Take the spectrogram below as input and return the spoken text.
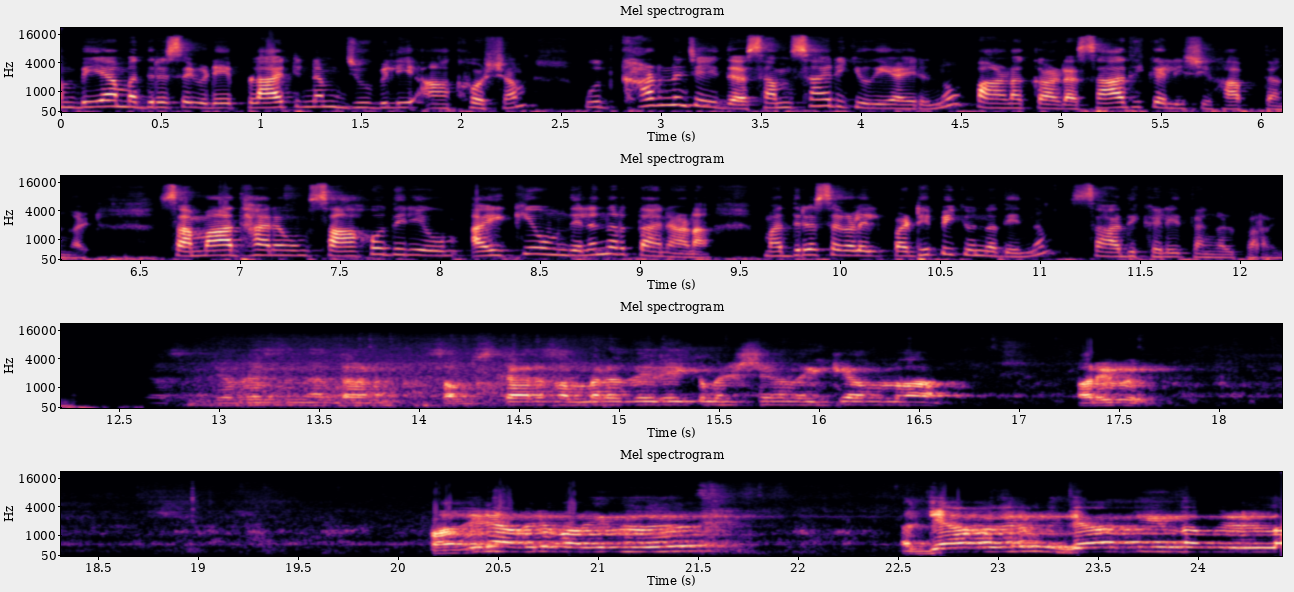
അംബിയ മദ്രസയുടെ പ്ലാറ്റിനം ജൂബിലി ആഘോഷം ഉദ്ഘാടനം ചെയ്ത് സംസാരിക്കുകയായിരുന്നു പാണക്കാട് സാദിഖലി ശിഹാബ് തങ്ങൾ. സമാധാനവും സാഹോദര്യവും ഐക്യവും നിലനിർത്താനാണ് മദ്രസകളിൽ പഠിപ്പിക്കുന്നതെന്നും സാദിഖലി തങ്ങൾ പറഞ്ഞു. വിദ്യാഭ്യാസം എന്താണ്? സംസ്കാര സമ്പന്നതയിലേക്ക് മനുഷ്യനെ നയിക്കുക എന്നുള്ളതാണ് അറിവ്. അപ്പൊ അതിന് അവർ പറയുന്നത് അധ്യാപകനും വിദ്യാർത്ഥിയും തമ്മിലുള്ള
